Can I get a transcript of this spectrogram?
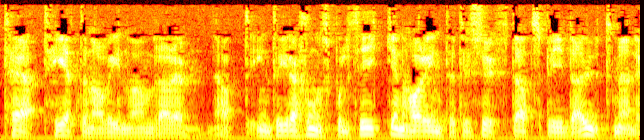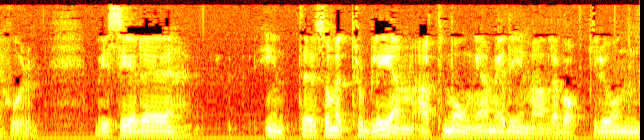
tätheten av invandrare. Att integrationspolitiken har inte till syfte att sprida ut människor. Vi ser det inte som ett problem att många med invandrarbakgrund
